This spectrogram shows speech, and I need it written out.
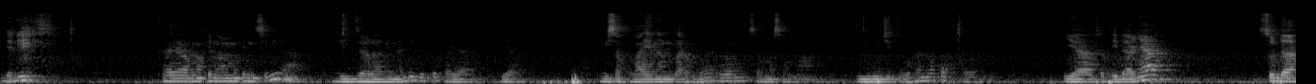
jadi kayak makin lama makin sini ya dijalanin aja gitu kayak ya bisa pelayanan bareng-bareng sama-sama memuji Tuhan lah Kak. Kayak, ya setidaknya sudah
